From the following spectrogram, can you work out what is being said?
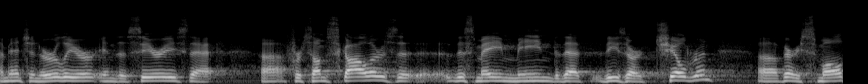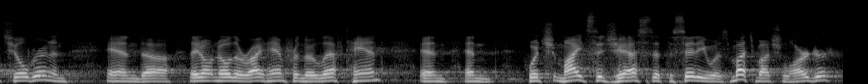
I mentioned earlier in the series that uh, for some scholars, uh, this may mean that these are children, uh, very small children, and, and uh, they don't know their right hand from their left hand, and, and which might suggest that the city was much, much larger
